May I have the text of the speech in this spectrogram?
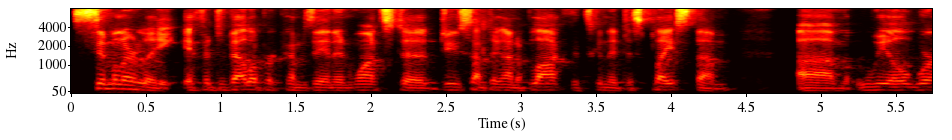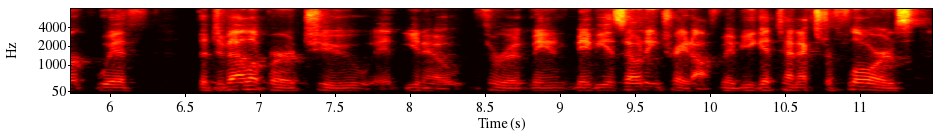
Similarly, if a developer comes in and wants to do something on a block that's going to displace them, um, we'll work with the developer to you know through it maybe a zoning trade-off maybe you get 10 extra floors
